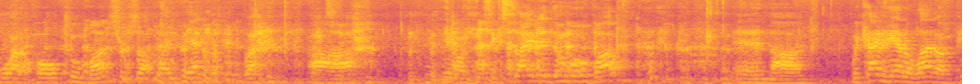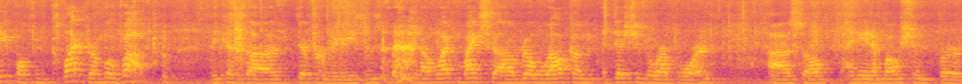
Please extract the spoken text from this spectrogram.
what, a whole two months or something like that? But, uh, you know, he's excited to move up. And, uh, we kind of had a lot of people from Collector move up because of different reasons. But you know what, Mike's a real welcome addition to our board. Uh, so I need a motion for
